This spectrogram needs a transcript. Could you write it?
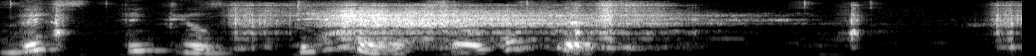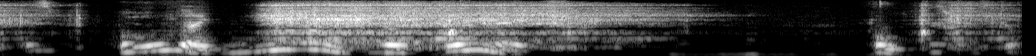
This thing feels damaged. So what's this? This bow like really feels damaged. One's still.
